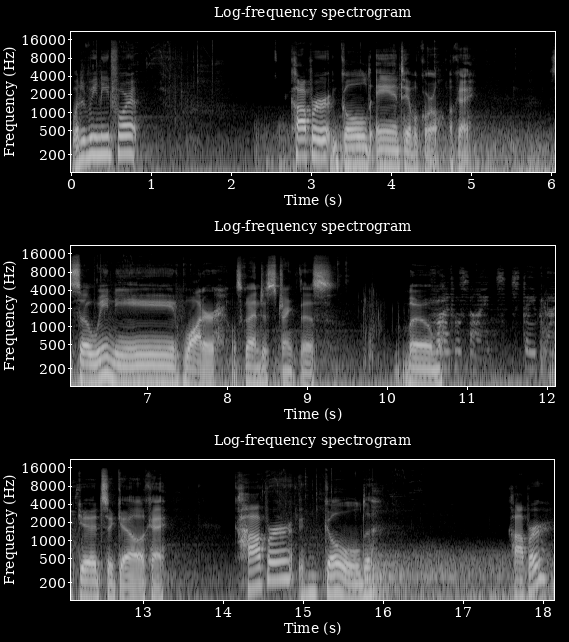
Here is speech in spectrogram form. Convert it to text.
What did we need for it? Copper, gold, and table coral. Okay. So we need water. Let's go ahead and just drink this. Boom. Vital signs stabilized. Good to go. Okay. Copper, gold. Copper.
